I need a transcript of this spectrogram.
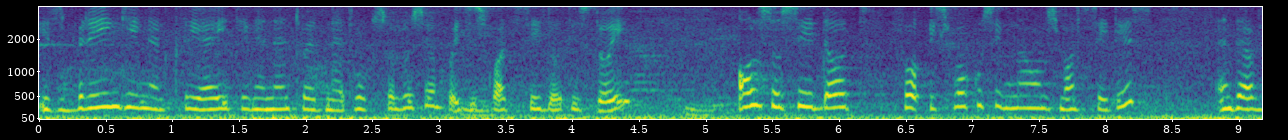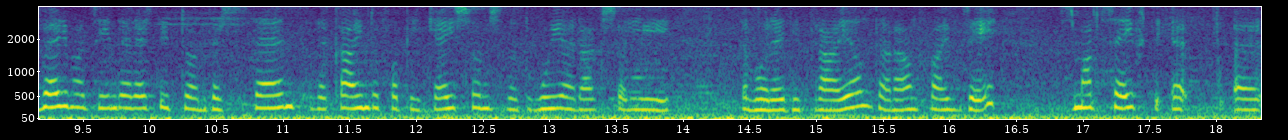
is bringing and creating an end-to-end network solution, which is what CDOT is doing. Also, CDOT fo- is focusing now on smart cities, and they are very much interested to understand the kind of applications that we are actually have already trialed around 5G. Smart safety, uh, uh,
